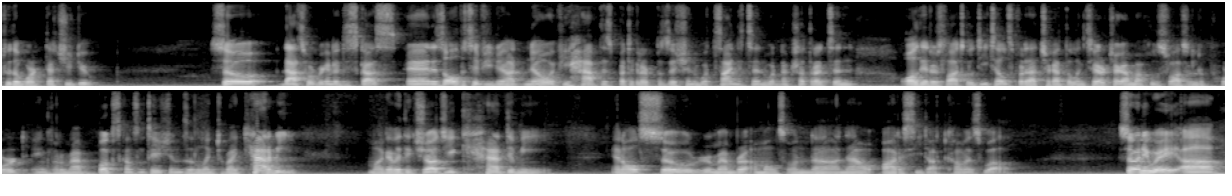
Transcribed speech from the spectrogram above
to the work that you do. So that's what we're going to discuss. And as always, if you do not know, if you have this particular position, what sign it's in, what nakshatra it's in, all the other astrological details for that, check out the links here. Check out my full astrological report, including my books, consultations, and a link to my academy, Magavitic Astrology Academy. And also, remember, I'm also on uh, now odyssey.com as well. So anyway, uh,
